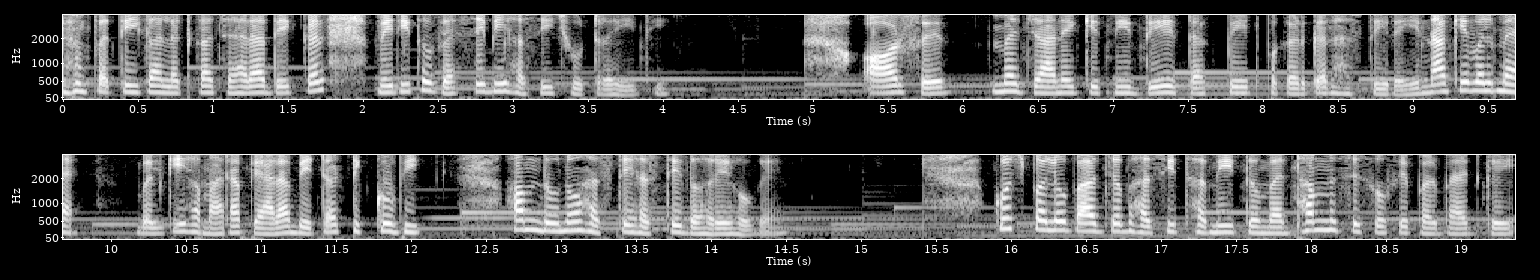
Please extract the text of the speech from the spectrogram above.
पति का लटका चेहरा देखकर मेरी तो वैसे भी हँसी छूट रही थी। और फिर मैं जाने कितनी देर तक पेट पकड़कर हंसती रही, ना केवल मैं, बल्कि हमारा प्यारा बेटा टिक्कू भी। हम दोनों हँसते हँसते दोहरे हो गए। कुछ पलों बाद जब हँसी थमी तो मैं धम्म से सोफे पर बैठ गई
